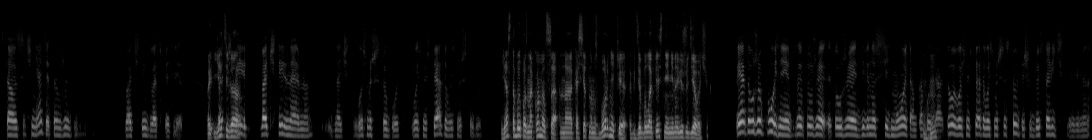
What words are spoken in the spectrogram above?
стала сочинять, это уже 24-25 лет. Э, Я тебя... 24, 24, наверное, значит, 86 год, 85-86 год. Я с тобой познакомился на кассетном сборнике, где была песня «Ненавижу девочек». Это уже позднее, это уже, это уже 97-й там какой-то, а то 85-86 это еще доисторические времена.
